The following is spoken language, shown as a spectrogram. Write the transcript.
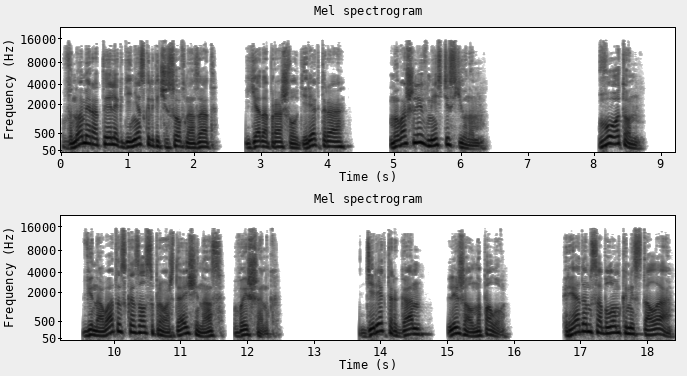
В номер отеля, где несколько часов назад я допрашивал директора, мы вошли вместе с Юном. «Вот он!» – виновато сказал сопровождающий нас Вэйшенг. Директор Ган лежал на полу. Рядом с обломками стола,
